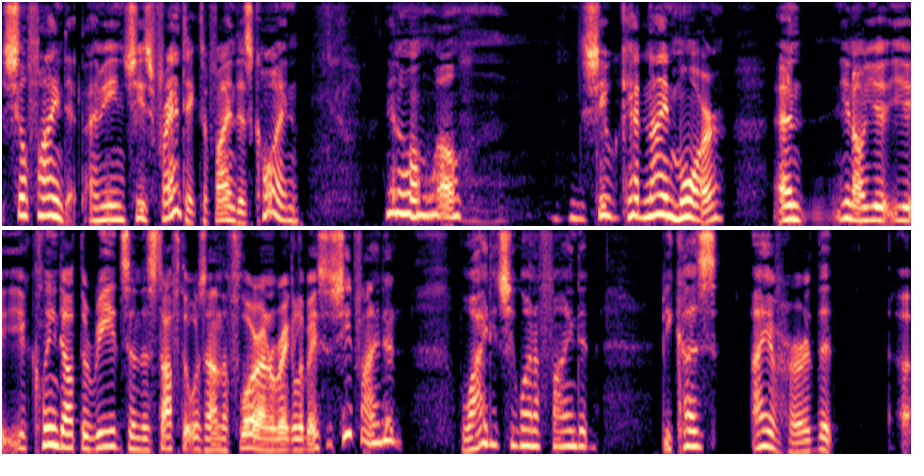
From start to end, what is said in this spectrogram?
She'll find it. I mean, she's frantic to find this coin. You know, well, she had nine more and you know you, you you cleaned out the reeds and the stuff that was on the floor on a regular basis. She'd find it. Why did she want to find it? Because i have heard that a,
